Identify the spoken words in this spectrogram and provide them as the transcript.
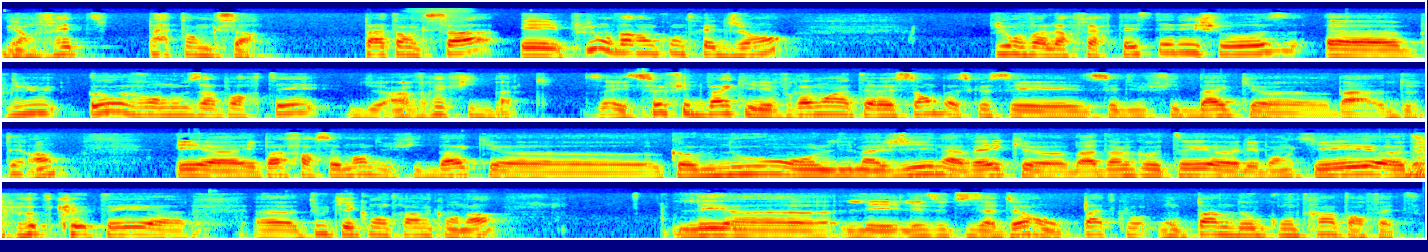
Mais en fait, pas tant que ça. Pas tant que ça. Et plus on va rencontrer de gens, plus on va leur faire tester des choses, euh, plus eux vont nous apporter un vrai feedback. Et ce feedback, il est vraiment intéressant parce que c'est du feedback euh, bah, de terrain et, pas forcément du feedback comme nous on l'imagine avec bah, d'un côté les banquiers, de l'autre côté toutes les contraintes qu'on a. Les, euh, les, les utilisateurs ont pas, de, ont pas de nos contraintes en fait.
